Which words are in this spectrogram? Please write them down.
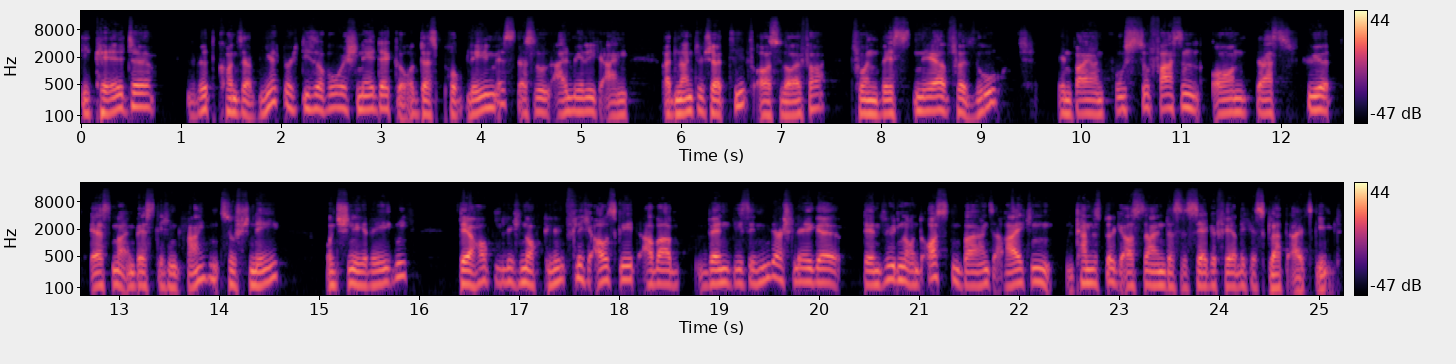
Die Kälte wird konserviert durch diese hohe Schneedecke. Und das Problem ist, dass nun allmählich ein atlantischer Tiefausläufer von Westen her versucht, in Bayern Fuß zu fassen. Und das führt erstmal im westlichen Franken zu Schnee und Schneeregen, der hoffentlich noch glimpflich ausgeht. Aber wenn diese Niederschläge den Süden und Osten Bayerns erreichen, kann es durchaus sein, dass es sehr gefährliches Glatteis gibt.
